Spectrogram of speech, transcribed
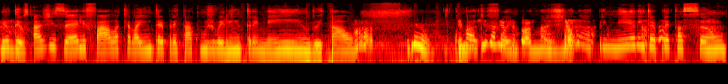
Meu Deus, a Gisele fala que ela ia interpretar com o joelhinho tremendo e tal. Ah, hum, Como é imagina que a minha foi? Imagina a primeira interpretação.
